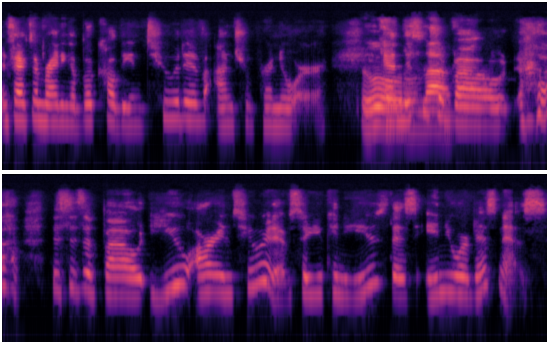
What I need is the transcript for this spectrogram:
in fact i'm writing a book called the intuitive entrepreneur Ooh, and this love. is about this is about you are intuitive so you can use this in your business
